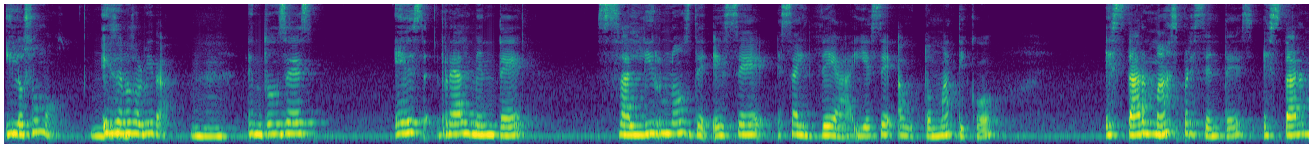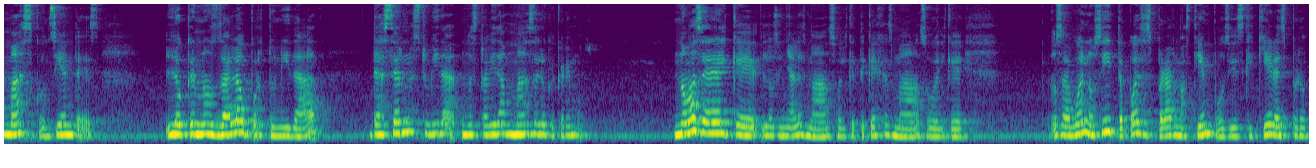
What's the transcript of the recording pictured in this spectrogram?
Y lo somos. Y se nos olvida. Entonces, es realmente salirnos de ese, esa idea y ese automático, estar más presentes, estar más conscientes, lo que nos da la oportunidad de hacer nuestra vida, nuestra vida más de lo que queremos. No va a ser el que lo señales más o el que te quejes más o el que... O sea, bueno, sí, te puedes esperar más tiempo si es que quieres, pero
